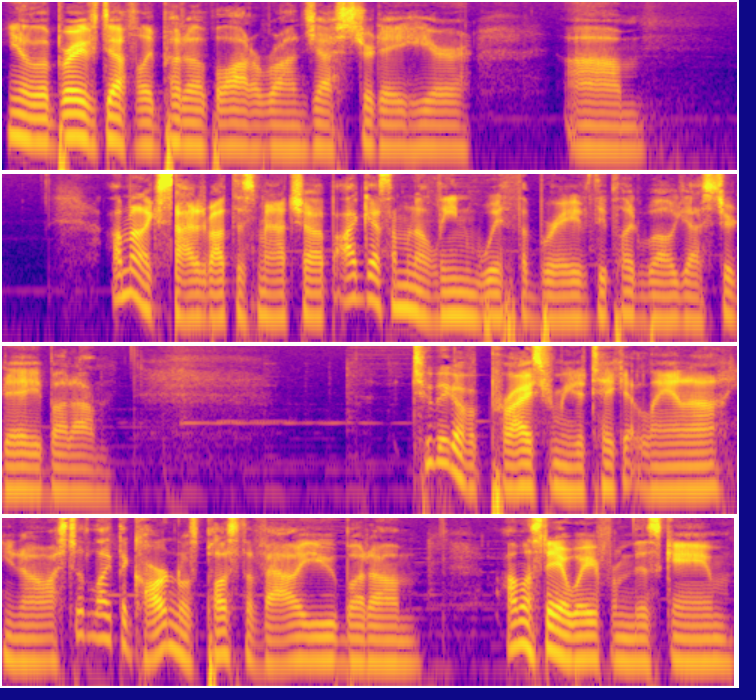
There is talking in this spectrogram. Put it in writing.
you know, the Braves definitely put up a lot of runs yesterday here. Um, I'm not excited about this matchup. I guess I'm going to lean with the Braves. They played well yesterday, but um, too big of a price for me to take Atlanta. You know, I still like the Cardinals plus the value, but um, I'm gonna stay away from this game.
